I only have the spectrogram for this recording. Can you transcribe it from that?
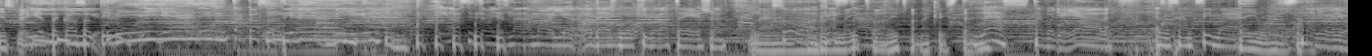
És megjött a Kassa TV. Igen, és itt a Kassa TV végre. Én azt hittem, hogy ez már a mai adásból kimaradt teljesen. Nem, Szóval, nem, Krisztál, itt van, itt van a Krisztál. lesz, te vagy a jel. Ez a szám címe. De jó ez. Nagyon jó.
